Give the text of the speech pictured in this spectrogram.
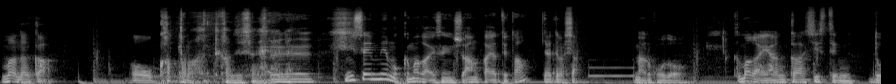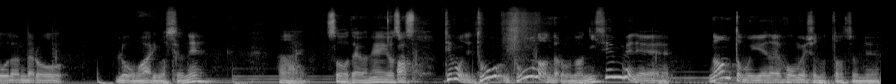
まあなんかお勝ったなって感じでしたね、えー、2戦目も熊谷選手アンカーやってた？やってました。なるほど熊谷アンカーシステムどうなんだろう論はありますよね。はい。そうだよね。あでもねどうどうなんだろうな。2戦目ね何とも言えないフォーメーションだったんですよね。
